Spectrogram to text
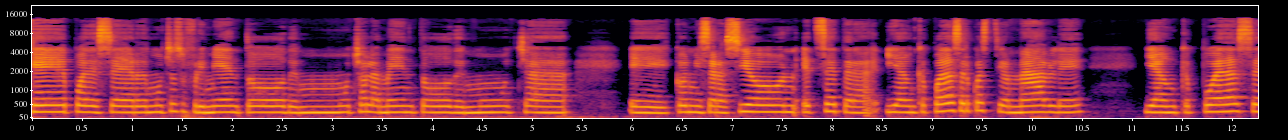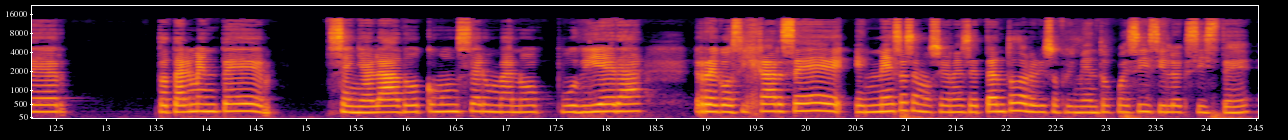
que puede ser de mucho sufrimiento, de mucho lamento, de mucha eh, conmiseración, etc. Y aunque pueda ser cuestionable y aunque pueda ser totalmente señalado como un ser humano pudiera regocijarse en esas emociones de tanto dolor y sufrimiento, pues sí, sí lo existe.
